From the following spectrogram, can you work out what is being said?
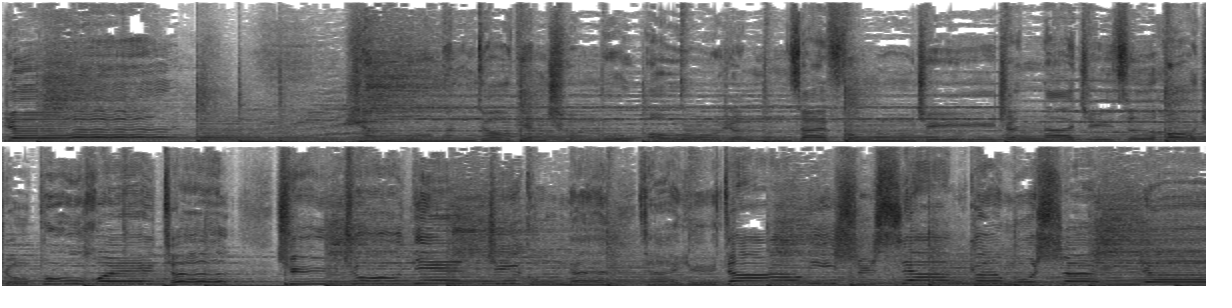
人？让我们都变成木偶人，在风几真爱几次后就不会疼，去除惦记功能，再遇到你时像个陌生人。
